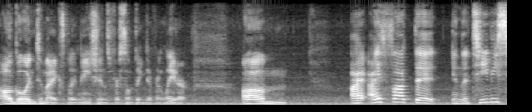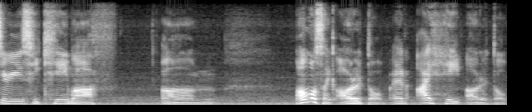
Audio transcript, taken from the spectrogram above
I'll go into my explanations for something different later. Um, I, I thought that in the TV series he came off um, almost like Aruto, and I hate Aruto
